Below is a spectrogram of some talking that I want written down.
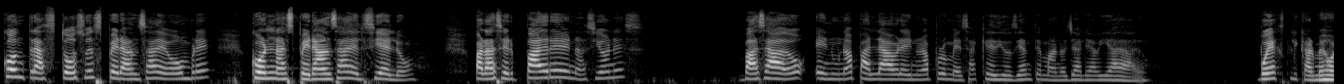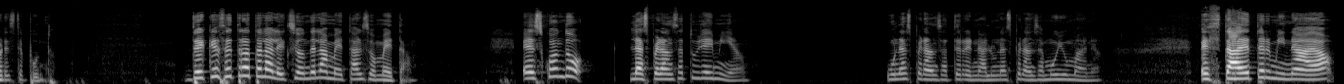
contrastó su esperanza de hombre con la esperanza del cielo para ser padre de naciones basado en una palabra, en una promesa que Dios de antemano ya le había dado. Voy a explicar mejor este punto. ¿De qué se trata la lección de la meta al someta? Es cuando la esperanza tuya y mía, una esperanza terrenal, una esperanza muy humana, está determinada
